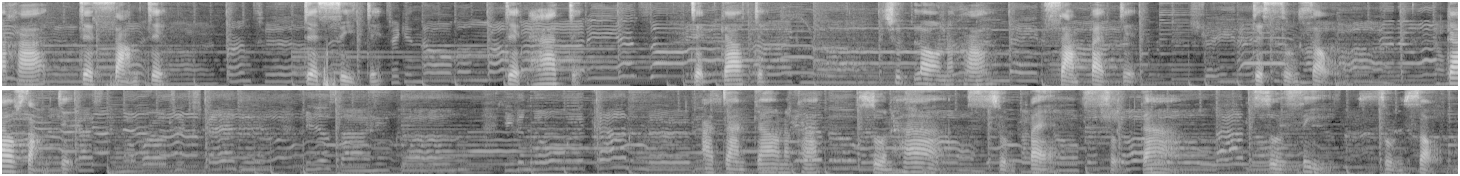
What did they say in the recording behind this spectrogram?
นะคะเจ็ดสามเจ็ดเจ็ดสี่เจ็ดเจ็ดห้าเจ็ดเจ็ดเก้าเจ็ดชุดรองนะคะส 702 937อาจารย์เก้านะคะ 05 08 09 04 02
